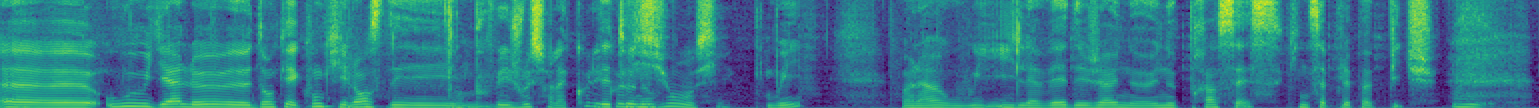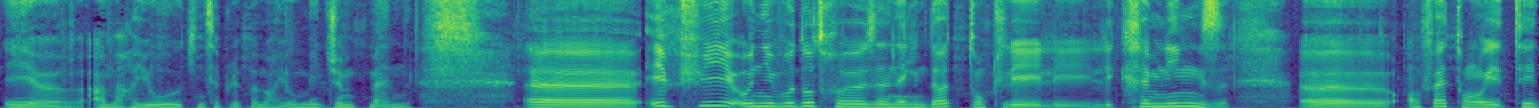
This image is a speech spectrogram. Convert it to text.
euh, où il y a le Donkey Kong qui lance des On pouvait jouer sur la. ColecoVision aussi. oui voilà où il avait déjà une, une princesse qui ne s'appelait pas Peach Mm. et euh, un Mario qui ne s'appelait pas Mario mais Jumpman Euh, et puis au niveau d'autres anecdotes donc les, les, les Kremlings euh, en fait ont été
